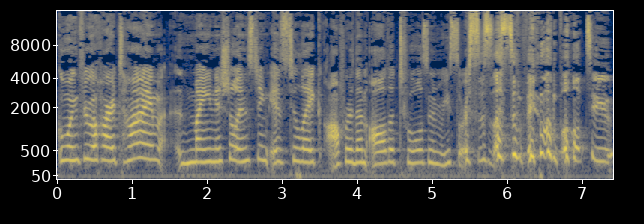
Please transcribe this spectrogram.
going through a hard time, my initial instinct is to like offer them all the tools and resources that's available to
